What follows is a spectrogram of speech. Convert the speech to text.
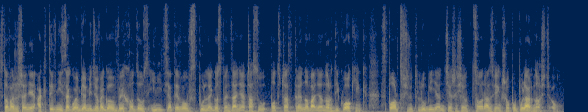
Stowarzyszenie Aktywni Zagłębia Miedziowego wychodzą z inicjatywą wspólnego spędzania czasu podczas trenowania Nordic Walking. Sport wśród Lubinian cieszy się coraz większą popularnością.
